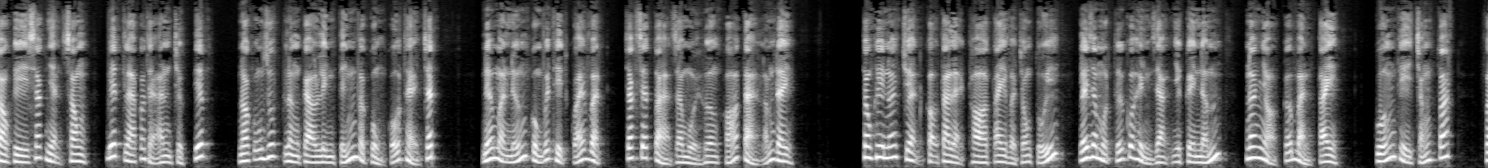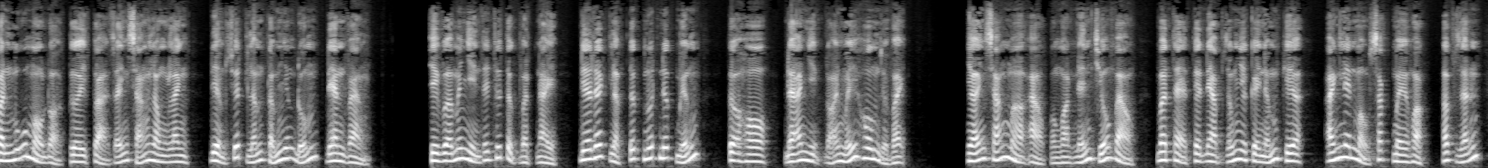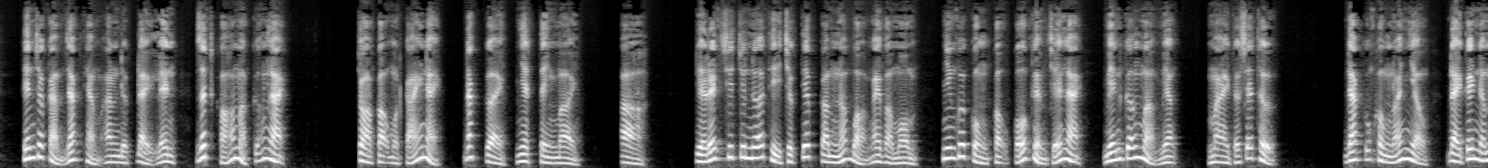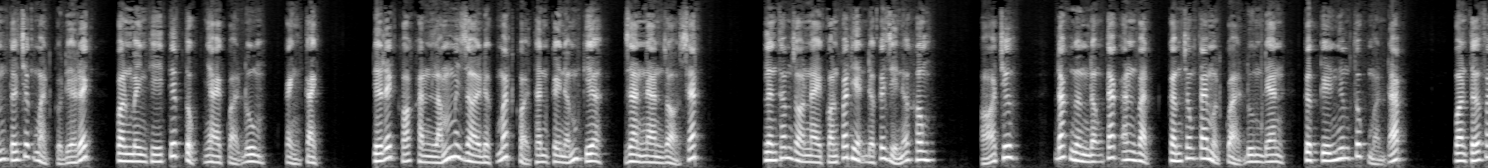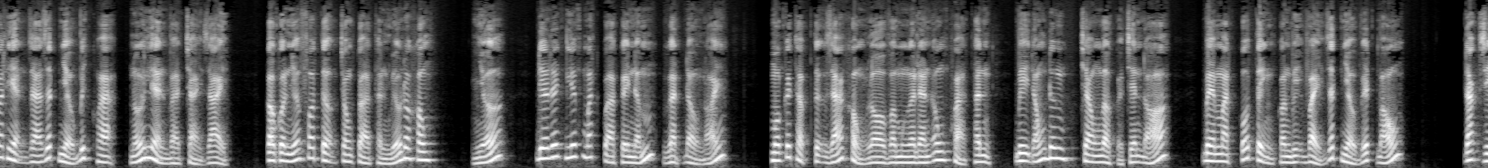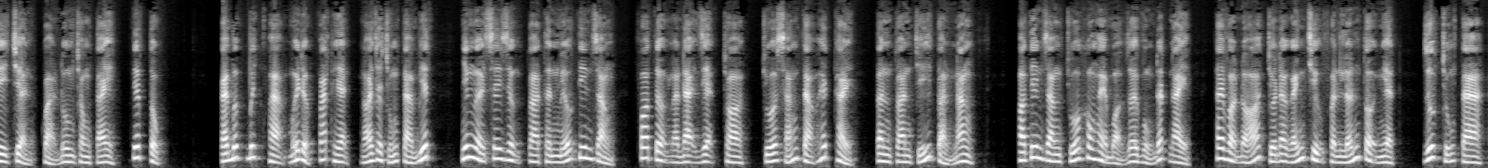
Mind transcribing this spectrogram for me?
Sau khi xác nhận xong, biết là có thể ăn trực tiếp, nó cũng giúp nâng cao linh tính và củng cố thể chất. Nếu mà nướng cùng với thịt quái vật, chắc sẽ tỏa ra mùi hương khó tả lắm đây. Trong khi nói chuyện, cậu ta lại thò tay vào trong túi, lấy ra một thứ có hình dạng như cây nấm, nó nhỏ cỡ bàn tay, cuống thì trắng toát, phần mũ màu đỏ tươi tỏa ra ánh sáng long lanh, điểm xuyết lấm tấm những đốm đen vàng. Chỉ vừa mới nhìn thấy thứ thực vật này, Derek lập tức nuốt nước miếng, tựa hồ đã nhịn đói mấy hôm rồi vậy. Nhờ ánh sáng mờ ảo của ngọn nến chiếu vào, vật thể tuyệt đẹp giống như cây nấm kia, ánh lên màu sắc mê hoặc, hấp dẫn, khiến cho cảm giác thèm ăn được đẩy lên, rất khó mà cưỡng lại. Cho cậu một cái này, đắc cười, nhiệt tình mời. Ờ, Derek suýt chút nữa thì trực tiếp cầm nó bỏ ngay vào mồm, nhưng cuối cùng cậu cố kiềm chế lại, miễn cưỡng mở miệng. Mai tớ sẽ thử. Đắc cũng không nói nhiều, đẩy cây nấm tới trước mặt của Derek, còn mình thì tiếp tục nhai quả đum, cảnh cạch. Derek khó khăn lắm mới rời được mắt khỏi thân cây nấm kia, gian nan dò xét. Lần thăm dò này còn phát hiện được cái gì nữa không? Có chứ. Đắc ngừng động tác ăn vặt, cầm trong tay một quả đum đen, cực kỳ nghiêm túc mà đáp. Bọn tớ phát hiện ra rất nhiều bích họa, nối liền và trải dài. Cậu còn nhớ pho tượng trong tòa thần miếu đó không? Nhớ. Derek liếc mắt qua cây nấm, gật đầu nói. Một cái thập tự giá khổng lồ và một người đàn ông khỏa thân bị đóng đưng treo ngược ở trên đó. Bề mặt cố tình còn bị vẩy rất nhiều vết máu. Đắc di chuyển quả đum trong tay, tiếp tục. Cái bức bích họa mới được phát hiện nói cho chúng ta biết những người xây dựng tòa thần miếu tin rằng pho tượng là đại diện cho Chúa sáng tạo hết thảy, tần toàn trí toàn năng. Họ tin rằng Chúa không hề bỏ rơi vùng đất này, thay vào đó Chúa đã gánh chịu phần lớn tội nghiệt, giúp chúng ta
